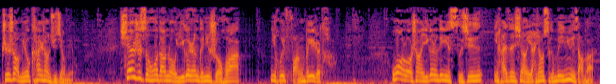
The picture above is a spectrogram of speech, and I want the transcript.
至少没有看上去精明。现实生活当中，一个人跟你说话，你会防备着他；网络上一个人给你私信，你还在想，呀，要是个美女咋办？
